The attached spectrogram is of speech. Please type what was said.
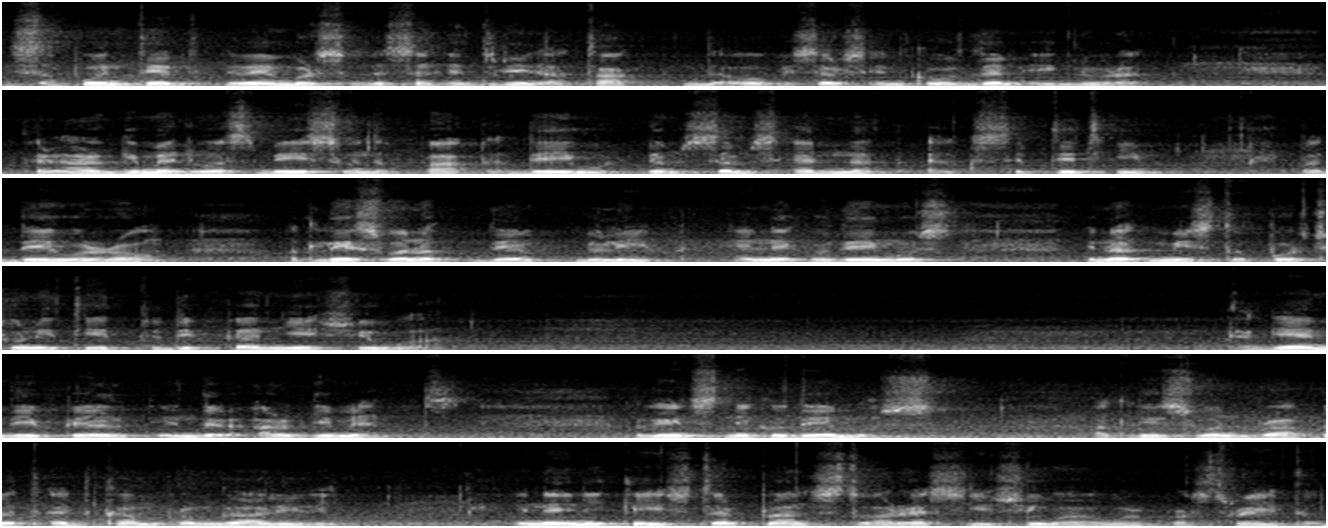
Disappointed, the members of the Sanhedrin attacked the officers and called them ignorant. Their argument was based on the fact that they themselves had not accepted him, but they were wrong. At least one of them believed, and Nicodemus did not miss the opportunity to defend Yeshua. Again, they failed in their arguments against Nicodemus. At least one prophet had come from Galilee. In any case, their plans to arrest Yeshua were frustrated.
